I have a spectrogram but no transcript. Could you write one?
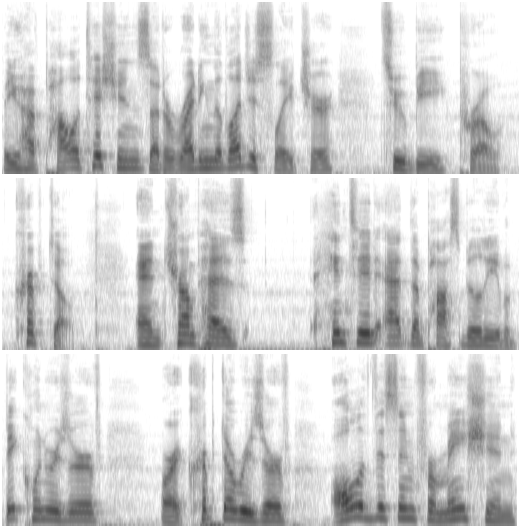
that you have politicians that are writing the legislature to be pro crypto. And Trump has hinted at the possibility of a Bitcoin reserve or a crypto reserve all of this information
